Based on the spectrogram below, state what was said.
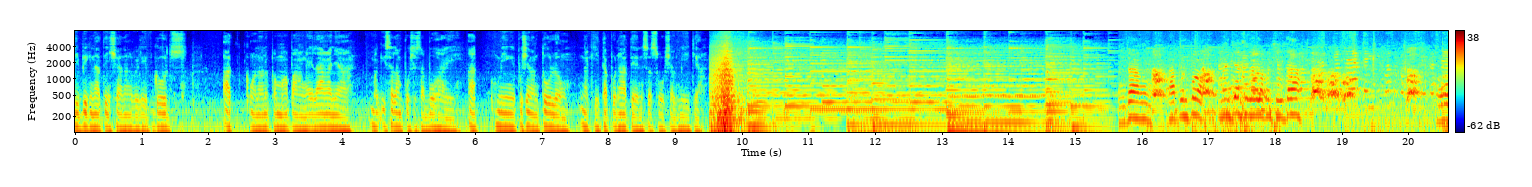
Bibigyan natin siya ng relief goods at kung ano pa mga pangangailangan niya. Mag-isa lang po siya sa buhay at humingi po siya ng tulong. Nakita po natin sa social media. Magandang hapon po. Nandiyan si Lola Conchita. Thank you po sa pagkakita, sir.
